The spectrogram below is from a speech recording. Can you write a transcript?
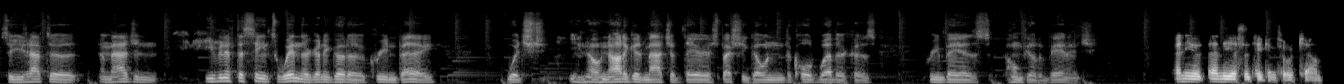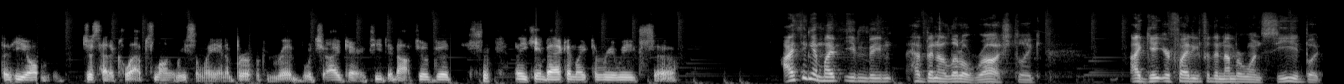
so you'd have to imagine even if the Saints win, they're going to go to Green Bay, which you know not a good matchup there, especially going into the cold weather because Green Bay has home field advantage. And he, and he has to take into account that he just had a collapsed lung recently and a broken rib, which I guarantee did not feel good. and he came back in like three weeks. So I think it might even be have been a little rushed. Like I get you're fighting for the number one seed, but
